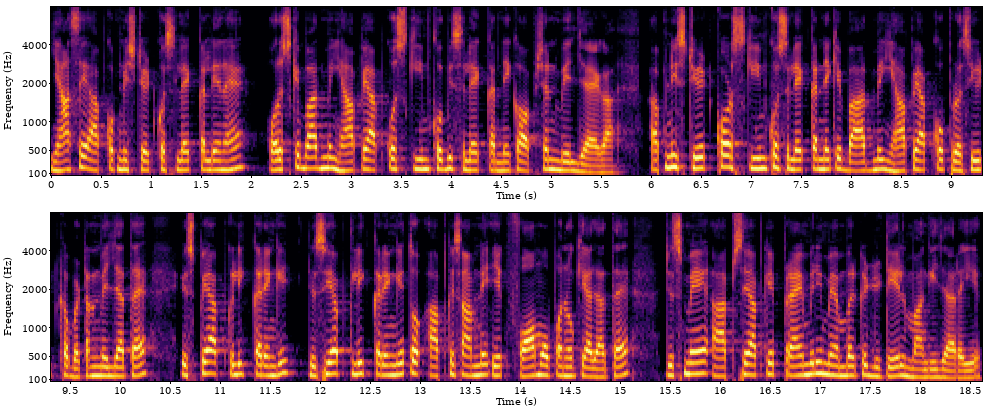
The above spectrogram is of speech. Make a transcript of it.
यहाँ से आपको अपनी स्टेट को सिलेक्ट कर लेना है और उसके बाद में यहाँ पे आपको स्कीम को भी सिलेक्ट करने का ऑप्शन मिल जाएगा। अपनी स्टेट को और स्कीम को सिलेक्ट करने के बाद में यहाँ पे आपको प्रोसीड का बटन मिल जाता है। इस पर आप क्लिक करेंगे। जैसे आप क्लिक करेंगे तो आपके सामने एक फॉर्म ओपन होकर आ जाता है, जिसमें आपसे आपके प्राइमरी मेंबर की डिटेल मांगी जा रही है।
